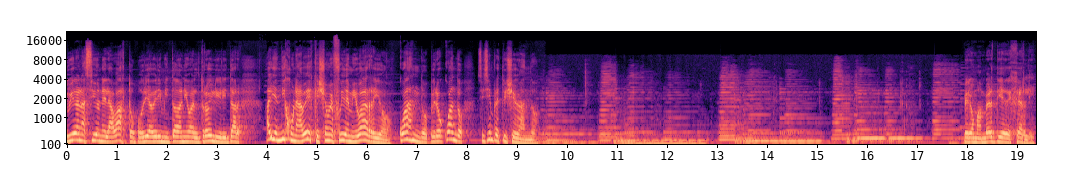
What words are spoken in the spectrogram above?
hubiera nacido en el abasto, podría haber imitado a Aníbal Troil y gritar, alguien dijo una vez que yo me fui de mi barrio. ¿Cuándo? ¿Pero cuándo? Si siempre estoy llegando. Pero Manberti es de Herley,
